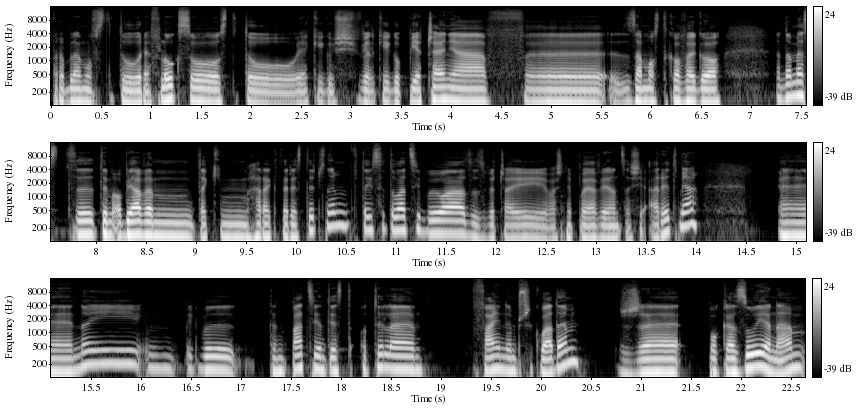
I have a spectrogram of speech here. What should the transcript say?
problemów z tytułu refluksu, z tytułu jakiegoś wielkiego pieczenia w, e, zamostkowego. Natomiast e, tym objawem takim charakterystycznym w tej sytuacji była zazwyczaj właśnie pojawiająca się arytmia. E, No i mm, jakby ten pacjent jest o tyle fajnym przykładem, że pokazuje nam,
